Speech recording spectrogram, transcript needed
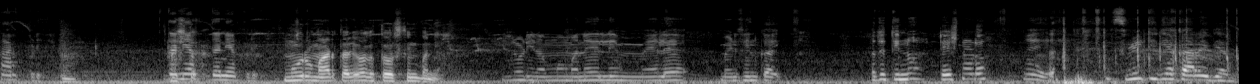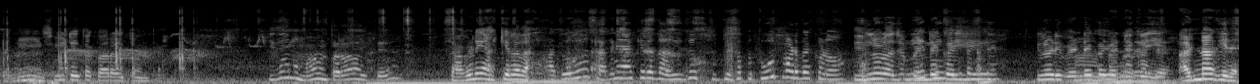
ಖಾರದ ಪುಡಿ. ಹ್ಞೂ ಧನಿಯಾ ಧನಿಯಾ ಪುಡಿ. ಮೂರು ಮಾಡ್ತಾರೆ ಇವಾಗ ತೋರಿಸ್ತೀನಿ ಬನ್ನಿ. ನೋಡಿ ನಮ್ಮ ಮನೆಯಲ್ಲಿ ಮೇಲೆ ಮೆಣಸಿನ್ಕಾಯಿ. ಅದು ತಿನ್ನು ಟೇಸ್ಟ್ ನೋಡು. ಸ್ವೀಟ್ ಇದೆಯಾ ಖಾರ ಇದೆಯಾ ಅಂತ. ಹ್ಞೂ ಸ್ವೀಟ್ ಐತೆ ಖಾರ ಐತೆ ಅಂತ. ಇದೇನಮ್ಮ ಒಂಥರ ಐತೆ. ಸಗಣಿ ಹಾಕಿರೋದ. ಅದು ಸಗಣಿ ಹಾಕಿರೋದ ಇದು ಸ್ವಲ್ಪ ತೂತ್ ಮಾಡ್ಬೇಕು ಕಣೋ. ಇಲ್ಲಿ ನೋಡಿ ಅಜ್ಜಿ ಬೆಂಡೆಕಾಯಿ. ಇಲ್ಲ ಇಲ್ಲಿ ನೋಡಿ ಬೆಂಡೆಕಾಯಿ ಬೆಂಡೆಕಾಯಿ. ಅಣ್ಣಾಗಿದೆ. ಹಣ್ಣಾಗಿದೆ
